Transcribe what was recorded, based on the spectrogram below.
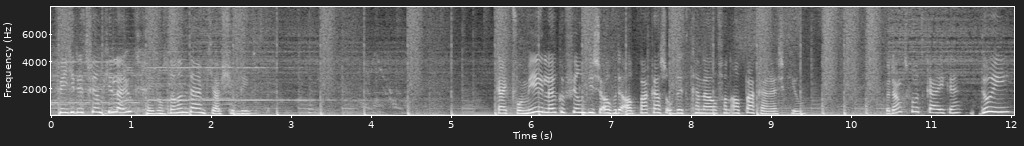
Vind je dit filmpje leuk? Geef ons dan een duimpje alsjeblieft. Kijk voor meer leuke filmpjes over de alpaca's op dit kanaal van Alpaca Rescue. Bedankt voor het kijken. Doei!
